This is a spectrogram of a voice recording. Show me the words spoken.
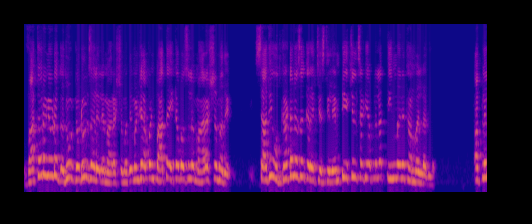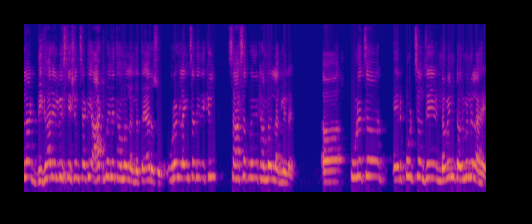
वातावरण एवढं गढूळ गढूळ झालेलं आहे महाराष्ट्रामध्ये. म्हणजे आपण पाहता एका बाजूला महाराष्ट्रामध्ये साधी उद्घाटन जर करायची असतील एमटीएचएलसाठी आपल्याला तीन महिने थांबायला लागलं. आपल्याला दिघा रेल्वे स्टेशनसाठी आठ महिने थांबायला लागलं तयार असून. उरण लाईनसाठी देखील सहा सात महिने थांबायला लागलेलं आहे. पुण्याचं एअरपोर्टचं जे नवीन टर्मिनल आहे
